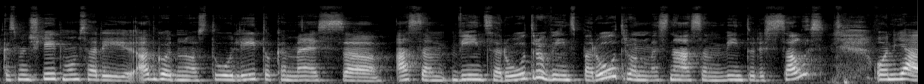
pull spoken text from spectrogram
kas man šķiet mums arī atgādinās to lītu, ka mēs uh, esam viens ar otru, viens par otru, un mēs neesam vientuļas salas. Un jā,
